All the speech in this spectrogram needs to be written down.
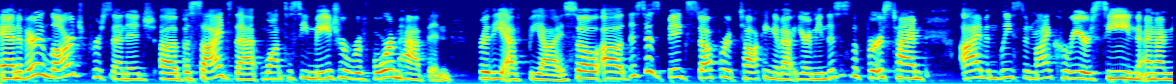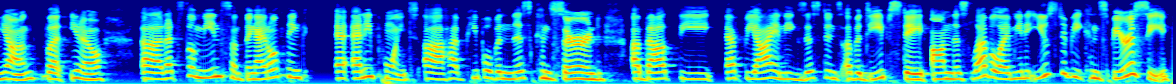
And a very large percentage, uh, besides that, want to see major reform happen for the FBI. So uh, this is big stuff we're talking about here. I mean, this is the first time I've, at least in my career, seen, and I'm young, but you know, uh, that still means something. I don't think at any point uh, have people been this concerned about the FBI and the existence of a deep state on this level. I mean, it used to be conspiracy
